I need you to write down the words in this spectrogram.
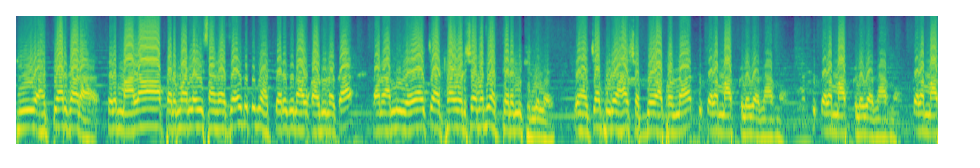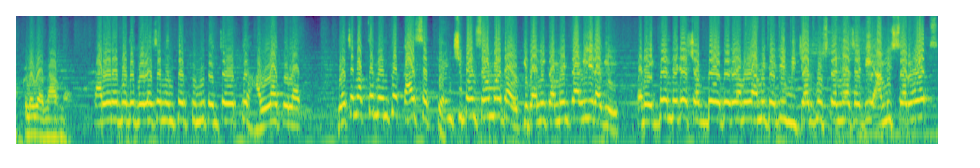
की हत्यार काढा. तर मला परमारला हे सांगायचं आहे की तुम्ही हत्याराचं नाव काढू नका कारण आम्ही वयाच्या अठरा वर्षामध्ये हत्यारांनी खेळलेलं आहे. तर ह्याच्या पुढे हा शब्द वापरला तर त्याला माफ केलं जाणार नाही. त्याला माफ केलं जाणार नाही. त्याला माफ केलं जाणार नाही. कार्यालयामध्ये गेल्याच्यानंतर तुम्ही त्यांच्यावरती हल्ला केलात. याच्या मागचं नेमकं काय सत्य? आहे? त्यांची पण सहमत आहोत की त्यांनी कमेंट चांगली लागली. पण एकदम त्याचे शब्द होते त्यामुळे आम्ही त्याची विचारपूस करण्यासाठी आम्ही सर्वच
